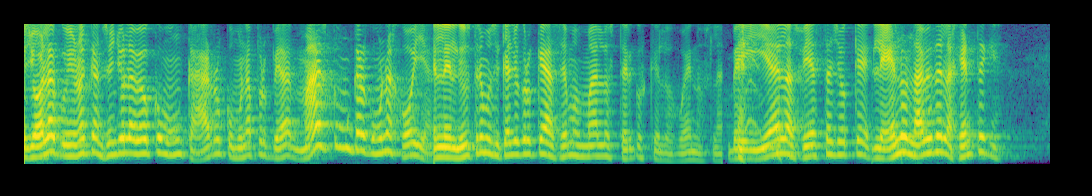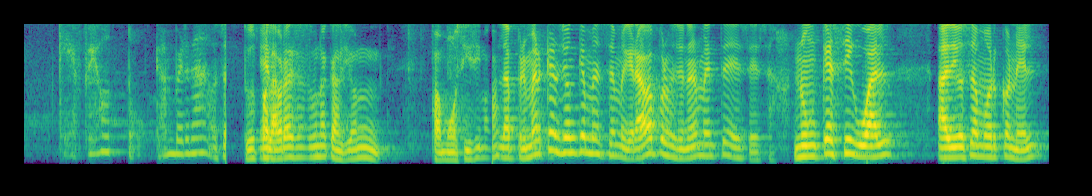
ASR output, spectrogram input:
Yo, la, una canción yo la veo como un carro, como una propiedad, más como un carro, como una joya. En la industria musical yo creo que hacemos más los tercos que los buenos. La- veía en las fiestas yo que lee los labios de la gente que, qué feo tocan, ¿verdad? O sea, Tus en- palabras es una canción famosísima. La primera canción que me- se me graba profesionalmente es esa. Nunca es igual Adiós Amor con él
